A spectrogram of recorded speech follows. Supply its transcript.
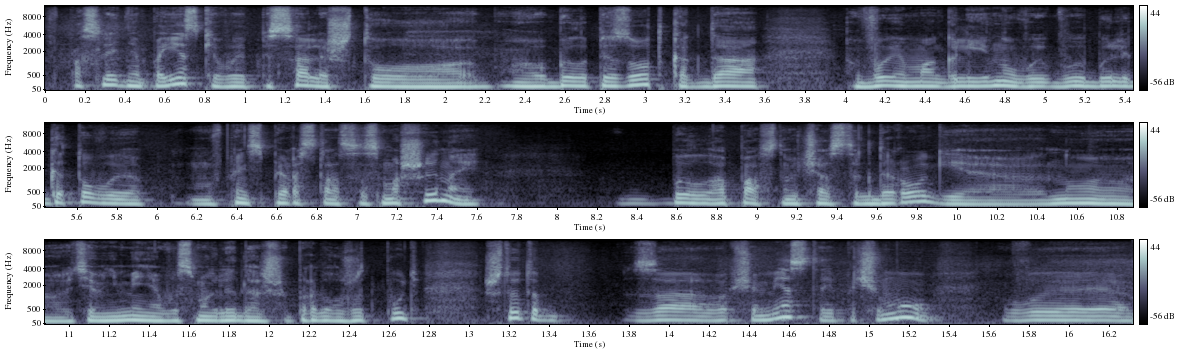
В последней поездке вы писали, что э, был эпизод, когда вы могли, ну, вы, вы были готовы, в принципе, расстаться с машиной, был опасный участок дороги, но, тем не менее, вы смогли дальше продолжить путь. Что это за вообще место и почему вы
